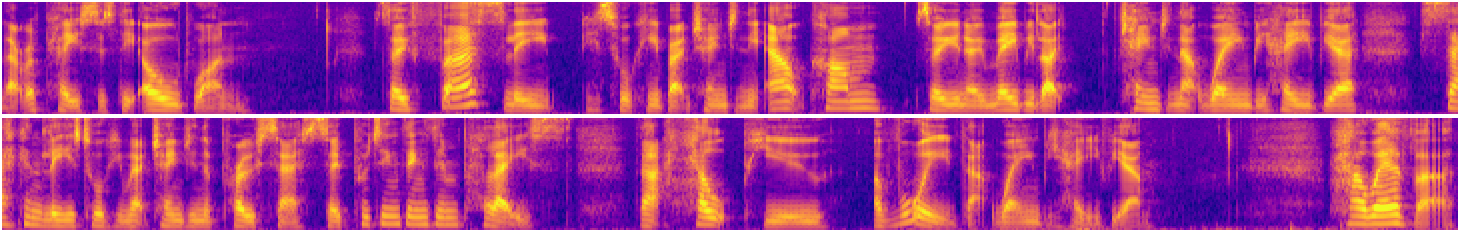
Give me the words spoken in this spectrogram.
that replaces the old one. So, firstly, he's talking about changing the outcome. So, you know, maybe like changing that weighing behavior. Secondly, he's talking about changing the process. So, putting things in place that help you avoid that weighing behavior. However,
